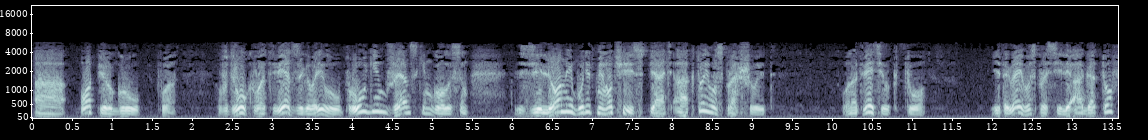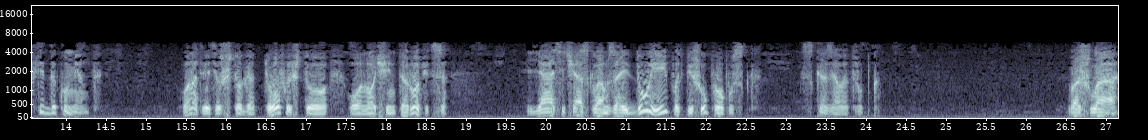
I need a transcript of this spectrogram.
«А опергруппа...» Вдруг в ответ заговорила упругим женским голосом. «Зеленый будет минут через пять, а кто его спрашивает?» Он ответил, кто. И тогда его спросили, а готов ли документ? Он ответил, что готов и что он очень торопится. «Я сейчас к вам зайду и подпишу пропуск», — сказала трубка. Вошла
